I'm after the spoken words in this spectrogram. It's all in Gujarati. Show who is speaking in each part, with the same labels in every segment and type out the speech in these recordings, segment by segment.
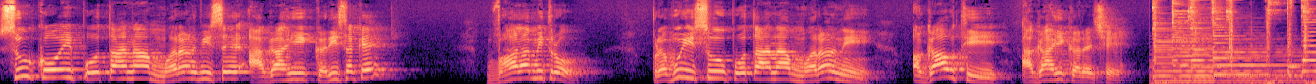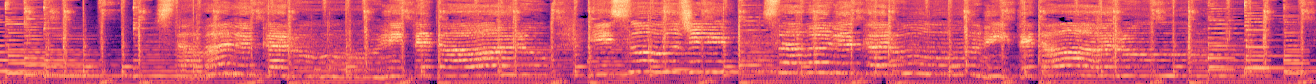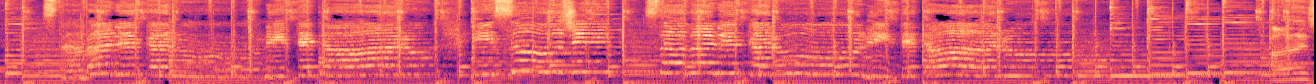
Speaker 1: શું કોઈ પોતાના મરણ વિશે આગાહી કરી શકે? વહાલા મિત્રો, પ્રભુ ઈસુ પોતાના મરણની અગાઉથી આગાહી કરે છે.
